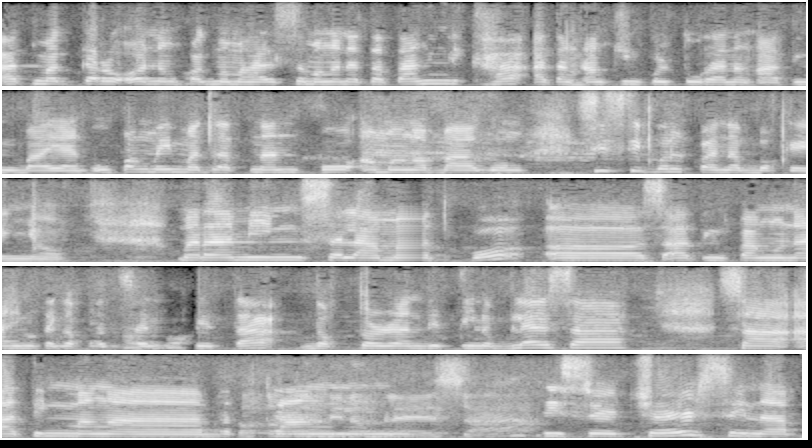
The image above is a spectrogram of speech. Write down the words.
at magkaroon ng pagmamahal sa mga natatanging likha at ang angking kultura ng ating bayan upang may madatnan po ang mga bagong sisibol pa na bokenyo. Maraming salamat po uh, sa ating pangunahing tagapagsalita, Dr. Randy Tinoblesa, sa ating mga batang researchers, sina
